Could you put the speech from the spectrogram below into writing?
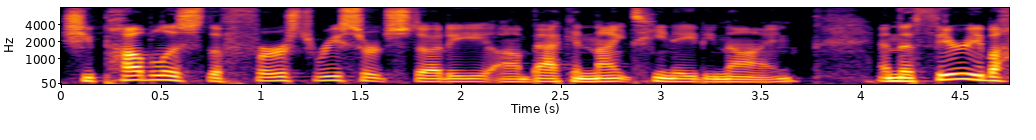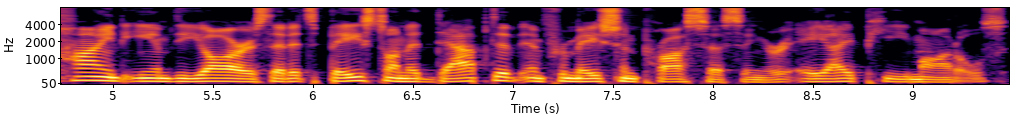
she published the first research study um, back in 1989. And the theory behind EMDR is that it's based on adaptive information processing or AIP models,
